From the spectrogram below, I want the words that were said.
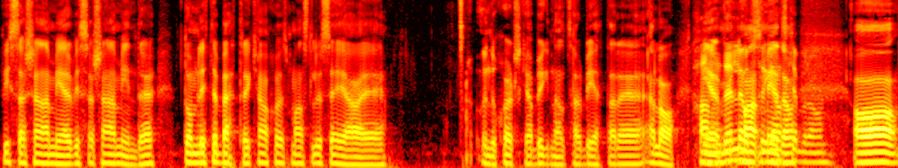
Vissa tjänar mer, vissa tjänar mindre. De lite bättre kanske som man skulle säga är undersköterska, byggnadsarbetare, eller ja, Handel är också med- ganska bra. ja,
